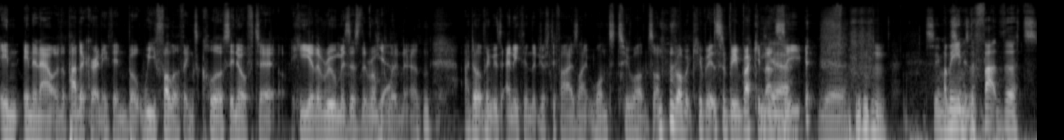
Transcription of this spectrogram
in in and out of the paddock or anything, but we follow things close enough to hear the rumours as the rumbling. And I don't think there's anything that justifies like one to two odds on Robert Kubica being back in that Yeah. seat. Yeah. Seem- I mean, seems the a- fact that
